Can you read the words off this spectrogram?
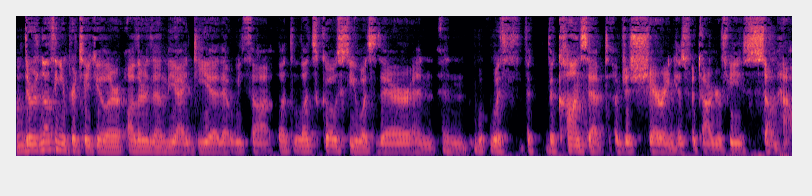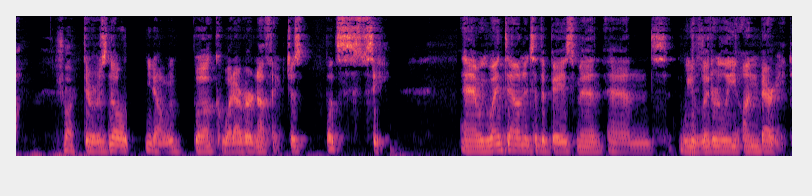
There was nothing in particular other than the idea that we thought let let's go see what's there and and with the, the concept of just sharing his photography somehow. Sure. There was no, you know, book, whatever, nothing. Just let's see. And we went down into the basement and we literally unburied.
